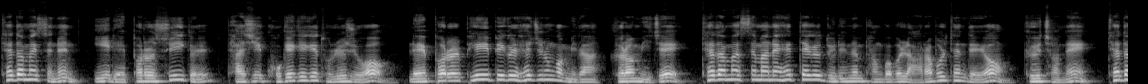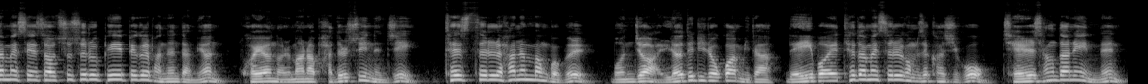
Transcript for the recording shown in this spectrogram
테더맥스는 이 레퍼럴 수익을 다시 고객에게 돌려주어 레퍼럴 페이백을 해주는 겁니다. 그럼 이제 테더맥스만의 혜택을 누리는 방법을 알아볼 텐데요. 그 전에 테더맥스에서 수수료 페이백을 받는다면 과연 얼마나 받을 수 있는지 테스트를 하는 방법을 먼저 알려드리려고 합니다. 네이버에 테더맥스를 검색하시고 제일 상단에 있는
